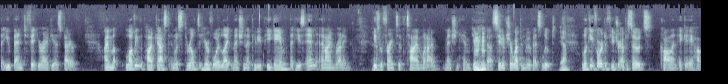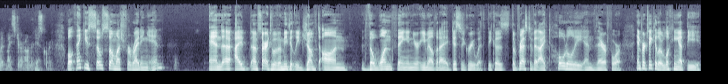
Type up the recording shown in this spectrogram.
that you bend to fit your ideas better. I'm loving the podcast and was thrilled to hear Voidlight mention the PbP game that he's in and I'm running. He's referring to the time when I mentioned him giving the signature weapon move as loot. Yeah. Looking forward to future episodes. Colin, aka Hobbitmeister, on the Discord. Well, thank you so so much for writing in. And uh, I, I'm sorry to have immediately jumped on the one thing in your email that I disagree with because the rest of it I totally am there for. In particular, looking at the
